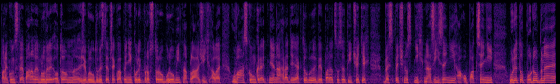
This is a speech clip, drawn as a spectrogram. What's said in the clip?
Pane Kunste, pánové mluvili o tom, že budou turisté překvapení, kolik prostoru budou mít na plážích, ale u vás konkrétně na hradě, jak to bude vypadat, co se týče těch bezpečnostních nařízení a opatření? Bude to podobné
